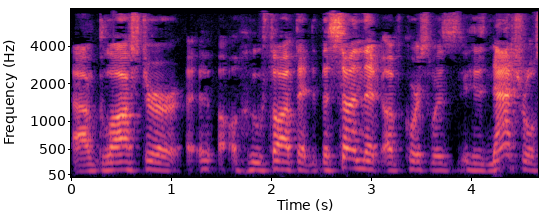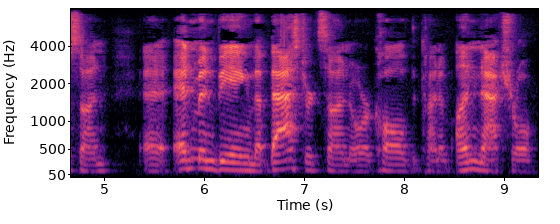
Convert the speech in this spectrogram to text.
uh, Gloucester, uh, who thought that the son that, of course, was his natural son, uh, Edmund being the bastard son, or called kind of unnatural.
